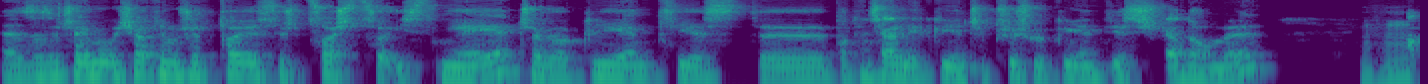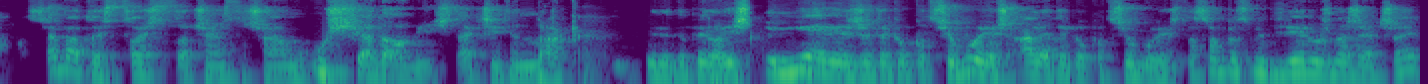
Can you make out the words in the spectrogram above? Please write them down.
e, zazwyczaj mówi się o tym, że to jest już coś, co istnieje, czego klient jest, e, potencjalny klient czy przyszły klient jest świadomy, mhm. a potrzeba to jest coś, co często trzeba mu uświadomić, tak? Czyli ten tak. który dopiero tak. jeszcze nie wiesz, że tego potrzebujesz, ale tego potrzebujesz. To są powiedzmy dwie różne rzeczy.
